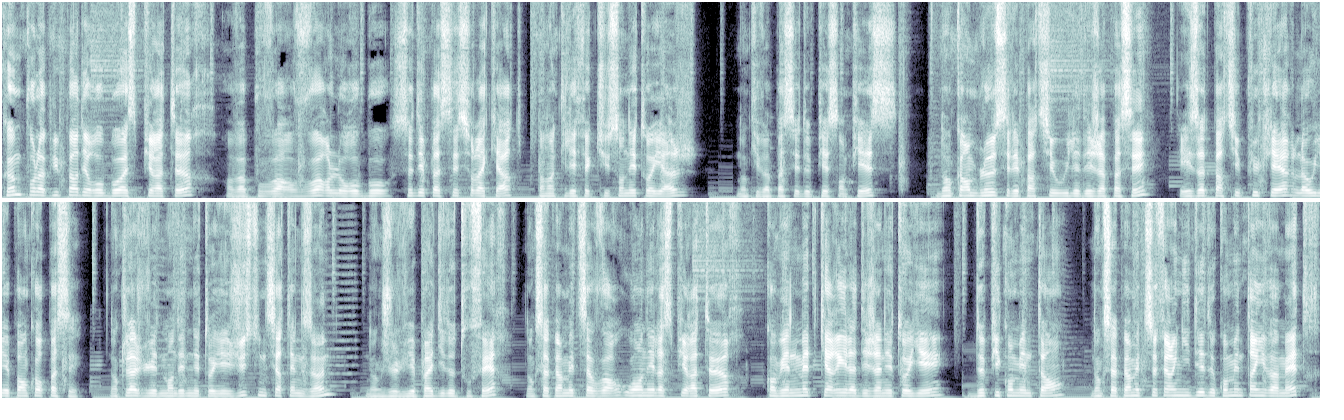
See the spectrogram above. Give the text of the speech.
Comme pour la plupart des robots aspirateurs, on va pouvoir voir le robot se déplacer sur la carte pendant qu'il effectue son nettoyage. Donc il va passer de pièce en pièce. Donc en bleu, c'est les parties où il est déjà passé. Et les autres parties plus claires, là où il n'est pas encore passé. Donc là, je lui ai demandé de nettoyer juste une certaine zone. Donc je lui ai pas dit de tout faire. Donc ça permet de savoir où en est l'aspirateur, combien de mètres carrés il a déjà nettoyé, depuis combien de temps. Donc ça permet de se faire une idée de combien de temps il va mettre.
